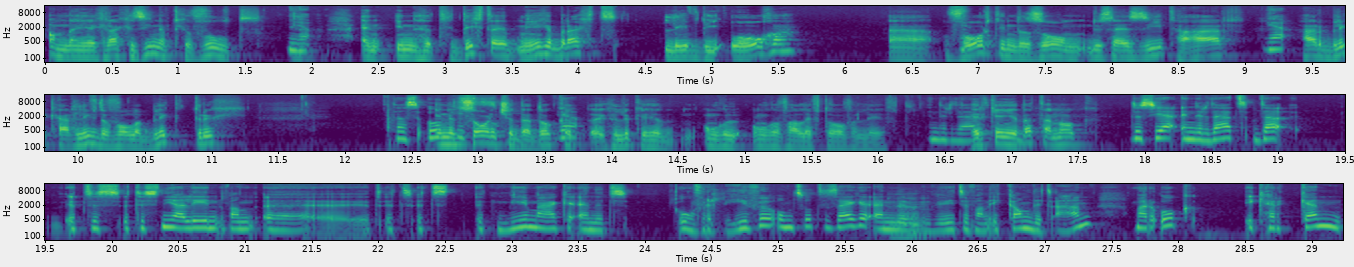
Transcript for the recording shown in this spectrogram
Omdat je graag gezien hebt gevoeld. Ja. En in het gedicht dat je hebt meegebracht, leeft die ogen uh, voort in de zoon. Dus hij ziet haar, haar blik, haar liefdevolle blik terug dat is ook in het zoontje dat ook het gelukkige ongeval heeft overleefd. Inderdaad. Herken je dat dan ook? Dus ja, inderdaad. Dat, het, is, het is niet alleen van uh, het, het, het, het meemaken en het overleven, om het zo te zeggen. En ja. weten van, ik kan dit aan. Maar ook, ik herken...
